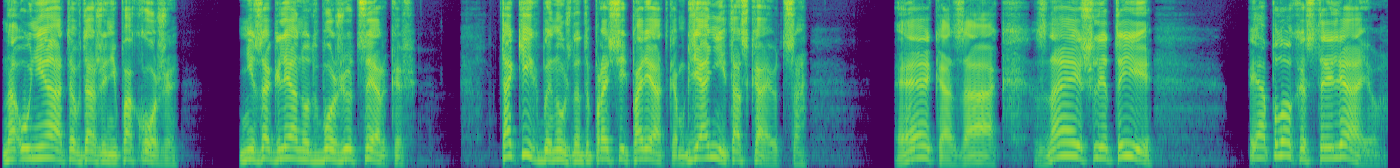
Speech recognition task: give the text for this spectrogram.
На униатов даже не похожи. Не заглянут в Божью церковь. Таких бы нужно допросить порядком, где они таскаются. Э, казак, знаешь ли ты, я плохо стреляю.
